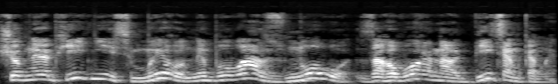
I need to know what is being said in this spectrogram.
щоб необхідність миру не була знову заговорена обіцянками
